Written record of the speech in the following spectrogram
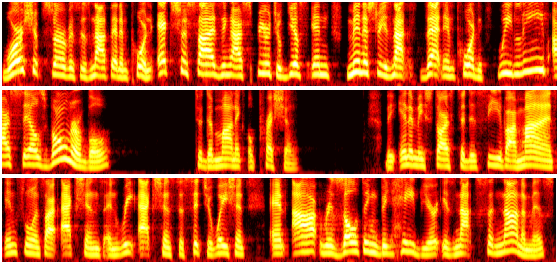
worship service is not that important, exercising our spiritual gifts in ministry is not that important, we leave ourselves vulnerable to demonic oppression. The enemy starts to deceive our minds, influence our actions and reactions to situation, and our resulting behavior is not synonymous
